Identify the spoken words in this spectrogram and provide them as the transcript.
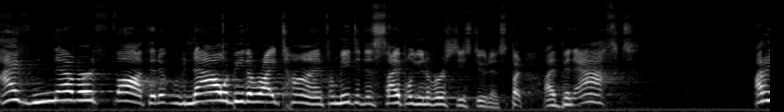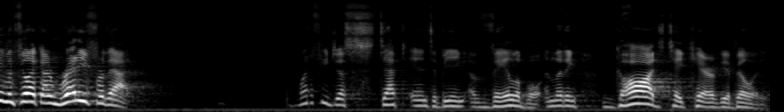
I've never thought that it now would be the right time for me to disciple university students, but I've been asked. I don't even feel like I'm ready for that. But what if you just stepped into being available and letting God take care of the ability?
